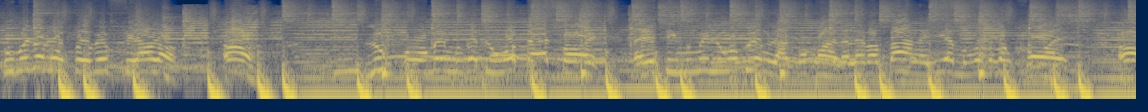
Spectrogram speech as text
กูไม่ต้องทำตัวเฟี้ยวๆหรอกอ้อลูกกูแม่งมึงก็ดูว่าแบดบอย แต่จริงมึงไม่รู้ว่าเบื้องหลังกูผ่านอะไรมาบ้างไอ้เหี้ยมึงก็ต้องคอยอ้อ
